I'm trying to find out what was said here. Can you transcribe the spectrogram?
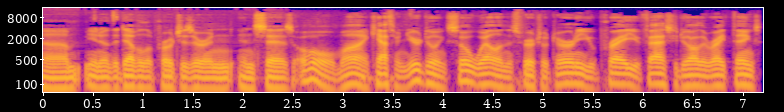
um, you know, the devil approaches her and, and says, Oh my, Catherine, you're doing so well in the spiritual journey. You pray, you fast, you do all the right things.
